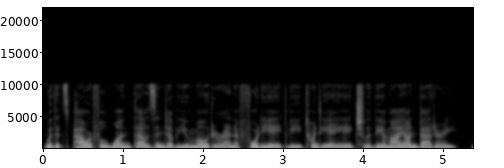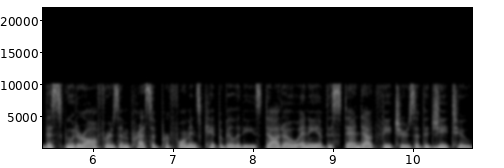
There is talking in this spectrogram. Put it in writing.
With its powerful 1000W motor and a 48V20AH lithium-ion battery, this scooter offers impressive performance capabilities. Any of the standout features of the G2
